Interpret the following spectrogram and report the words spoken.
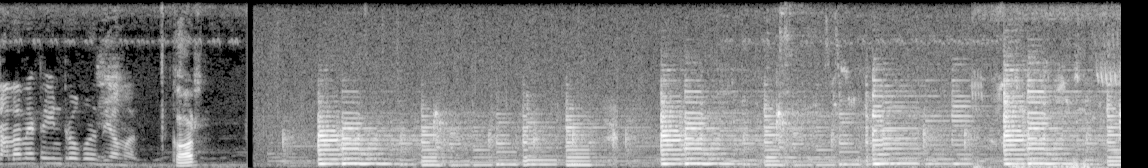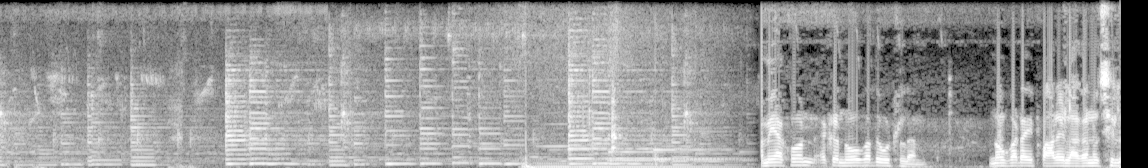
তাহলে আমি একটা ইন্ট্রো করে দিই আমার। কর। আমি এখন একটা নৌকাতে উঠলাম। নৌকাটা এই পাড়ে লাগানো ছিল।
